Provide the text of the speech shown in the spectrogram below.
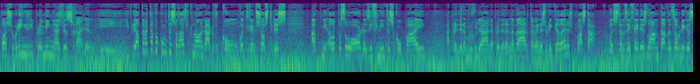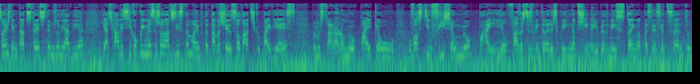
para os sobrinhos e para mim às vezes ralha-me. E, e ela também estava com muitas saudades porque no Algarve, com, quando tivemos só os três, ela, passou horas infinitas com o pai a aprender a mergulhar, a aprender a nadar, também nas brincadeiras, porque lá está. Quando estamos em férias não há metade das obrigações, nem metade dos stresses que temos no dia a dia e acho que a Alice ficou com imensas saudades disso também. Portanto, estava cheia de saudades que o pai viesse para mostrar: olha, o meu pai, que é o, o vosso tio fixe, é o meu pai e ele faz estas brincadeiras comigo na piscina. E o Pedro nisso tem a paciência de santo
